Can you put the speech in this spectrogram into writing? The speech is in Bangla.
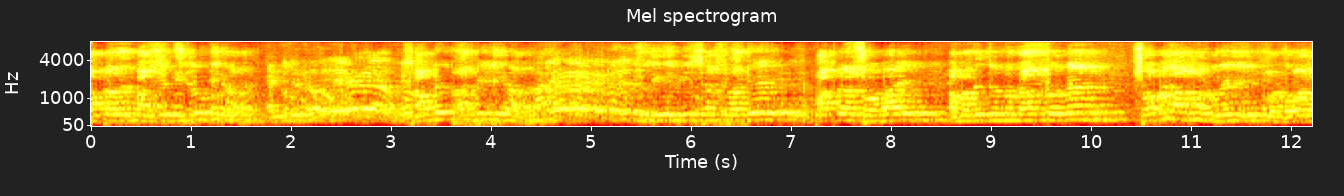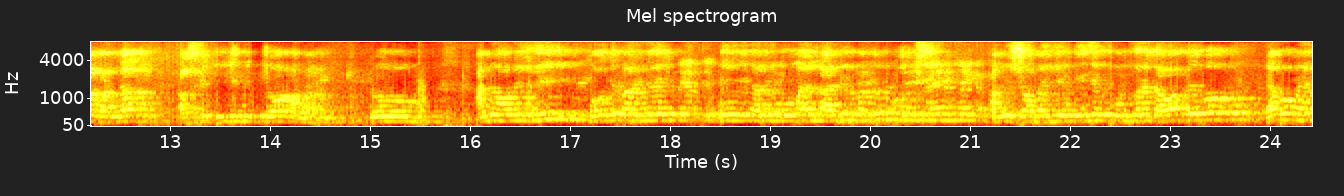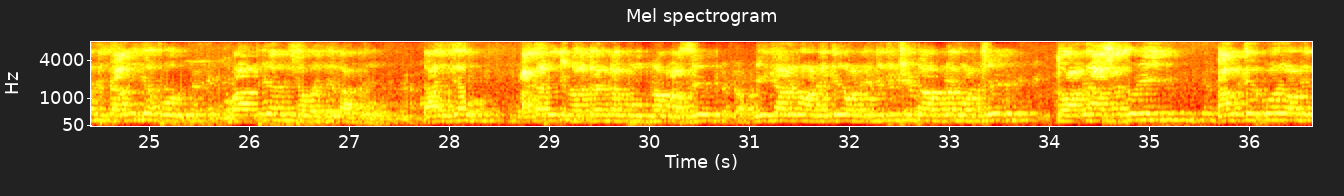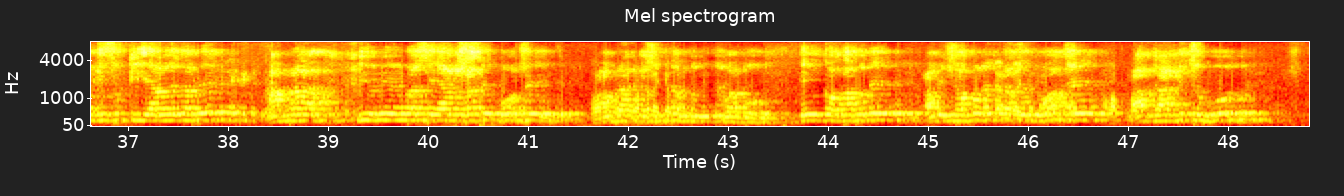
আপনাদের পাশে ছিল কিনা? আপনারা সবাই আমাদের জন্য কাজ করবেন। সবাই আমার হয়ে আমার গলাটা আজকে দুই তিন দিন জ্বর আমার। তো আমি বলতে পারি এই আমি মোবাইল লাইভের মাধ্যমে বলছি, আমি সবাইকে নিজে ফোন করে দাওয়াত দেব এবং একটি তালিকা ফোন মাঠে আমি সবাইকে ডাকবো তাই কেউ আগামী দিন হয়তো একটা প্রোগ্রাম আছে, এই কারণে অনেকে অনেক কিছু চিন্তা ভাবনা করছে। তো আমি আশা করি কালকের পরে অনেক কিছু ক্লিয়ার হয়ে যাবে। আমরা ইউনিয়নবাসী একসাথে বসে আমরা একটা সিদ্ধান্ত নিতে পারব। এই কথা বলে আমি সকলের কাছে দোয়া চেয়ে আর যা কিছু ভুল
